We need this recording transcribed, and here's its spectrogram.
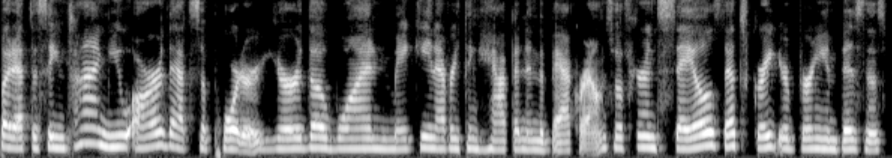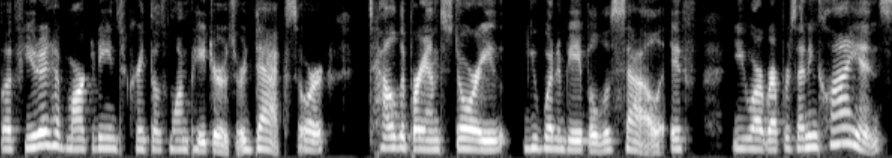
but at the same time you are that supporter. You're the one making everything happen in the background. So if you're in sales that's great you're bringing business. But if you didn't have marketing to create those one pagers or decks or tell the brand story you wouldn't be able to sell. If you are representing clients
